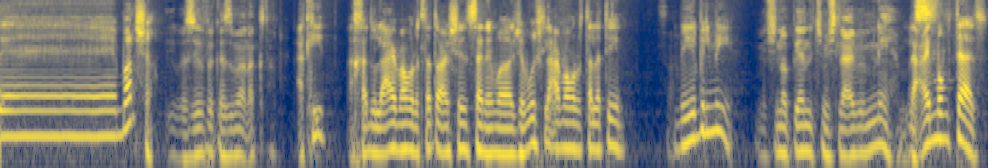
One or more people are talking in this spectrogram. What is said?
آه، برشا. بس يوفي كسبان أكثر أكيد. أخذوا لاعب عمره 23 سنة ما جابوش لاعب عمره 30 صح. 100% مش إنه بيانيتش مش لاعب منيح بس لاعب ممتاز.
